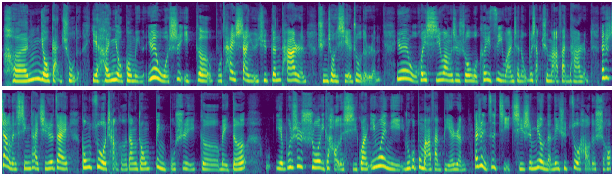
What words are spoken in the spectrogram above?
很有感触的，也很有共鸣的，因为我是一个不太善于去跟他人寻求协助的人，因为我会希望是说我可以自己完成的，我不想去麻烦他人。但是这样的心态，其实，在工作场合当中，并不是一个美德，也不是说一个好的习惯。因为你如果不麻烦别人，但是你自己其实没有能力去做好的时候，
